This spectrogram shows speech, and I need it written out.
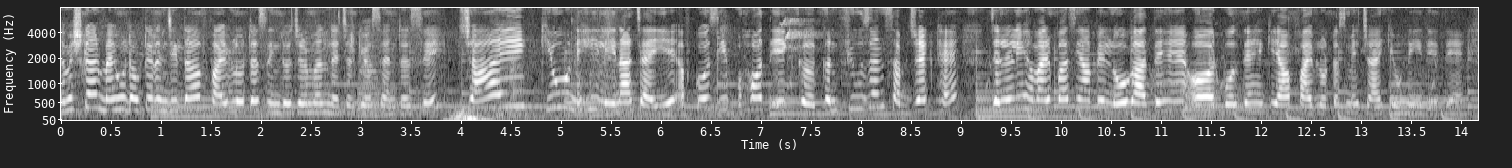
नमस्कार, मैं हूँ doctor Ranjita five lotus Indo German nature care centre से। चाय क्यों नहीं लेना चाहिए? ऑफ़ कोर्स ये बहुत एक कंफ्यूजन सब्जेक्ट है। जनरली हमारे पास यहाँ पे लोग आते हैं और बोलते हैं कि आप फाइव लोटस में चाय क्यों नहीं देते हैं।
